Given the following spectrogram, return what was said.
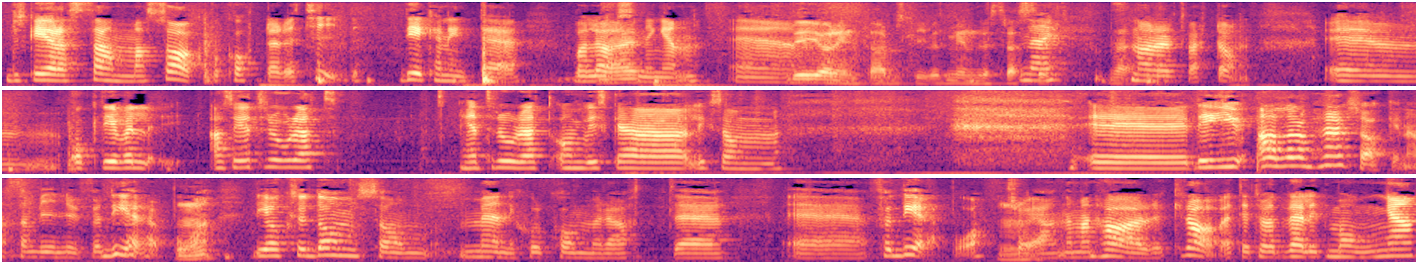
du ska göra samma sak på kortare tid. Det kan inte Nej. lösningen. Eh, Det gör inte arbetslivet mindre stressigt. Nej, Nej. snarare tvärtom. Ehm, och det är väl, alltså jag tror att jag tror att om vi ska liksom eh, Det är ju alla de här sakerna som vi nu funderar på. Mm. Det är också de som människor kommer att eh, eh, fundera på, Mm. tror jag, när man hör kravet. Jag tror att väldigt många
